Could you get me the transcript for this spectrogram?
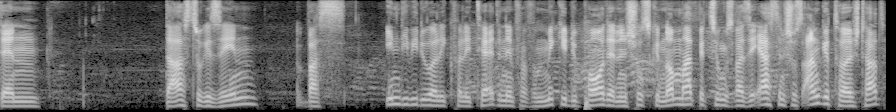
Denn da hast du gesehen, was individuelle Qualität, in dem Fall von Mickey Dupont, der den Schuss genommen hat, beziehungsweise erst den Schuss angetäuscht hat,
